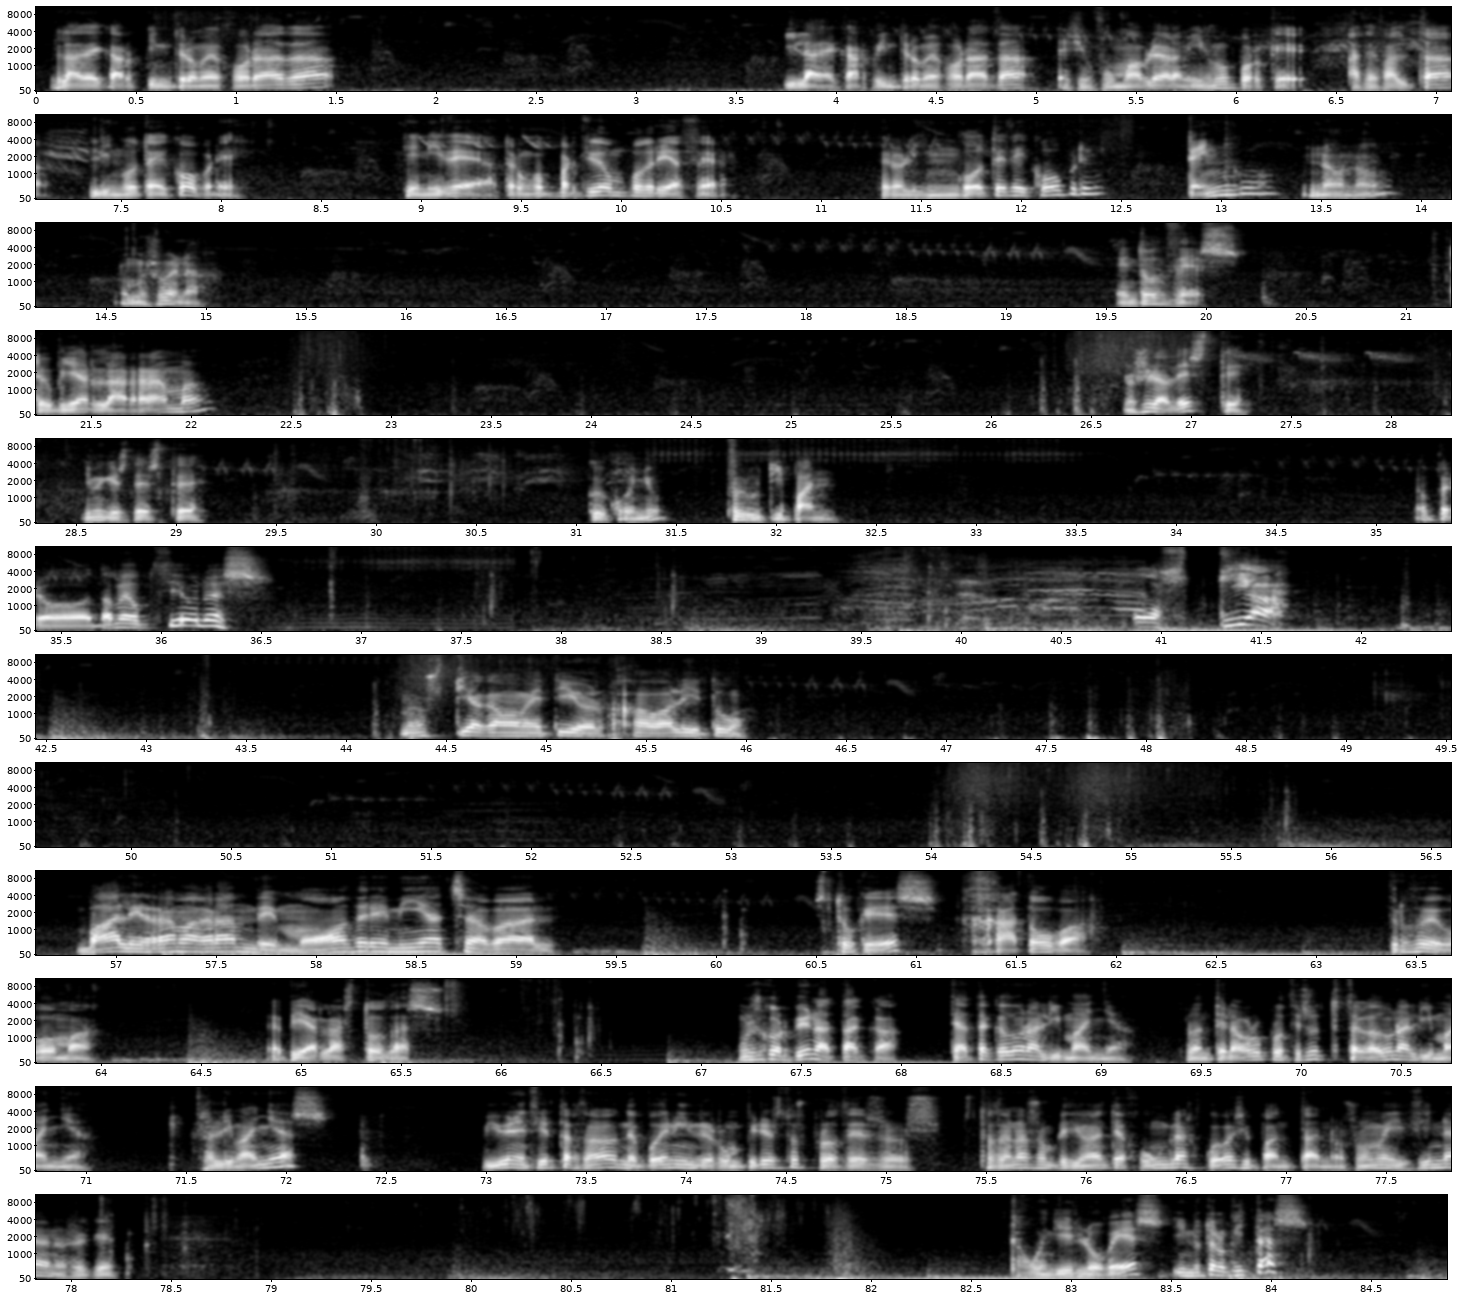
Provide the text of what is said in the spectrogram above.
la de carpintero mejorada. Y la de carpintero mejorada es infumable ahora mismo porque hace falta lingote de cobre. Tiene idea. Tronco partido aún podría hacer. Pero lingote de cobre, ¿tengo? No, no. No me suena. Entonces, tengo que pillar la rama. No será de este. Dime que es de este. ¿Qué coño? Frutipan. No, pero dame opciones. ¡Hostia! Hostia, que me ha metido el jabalí, tú. Vale, rama grande. Madre mía, chaval. ¿Esto qué es? Jatoba. Trozo de goma. Voy a pillarlas todas. Un escorpión ataca. Te ha atacado una limaña. Durante el agroproceso te ha atacado una limaña. Las alimañas viven en ciertas zonas donde pueden interrumpir estos procesos. Estas zonas son principalmente junglas, cuevas y pantanos. Una medicina, no sé qué. Cago en 10, ¿lo ves? ¿Y no te lo quitas?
